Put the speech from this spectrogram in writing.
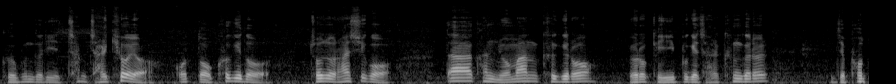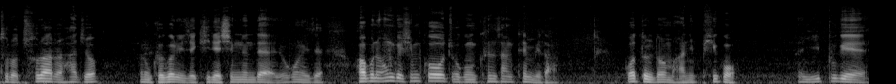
그분들이 참 잘 키워요. 꽃도 크기도 조절하시고, 딱 한 요만 크기로 요렇게 이쁘게 잘 큰 거를 이제 포트로 출하를 하죠. 그럼 그걸 이제 길에 심는데, 요거는 이제 화분에 옮겨 심고 조금 큰 상태입니다. 꽃들도 많이 피고, 이쁘게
